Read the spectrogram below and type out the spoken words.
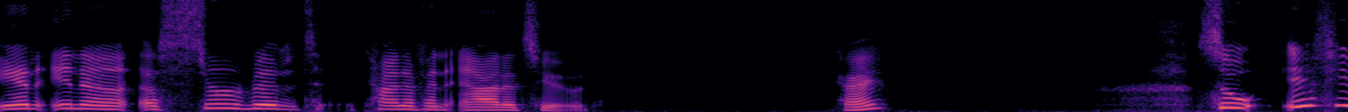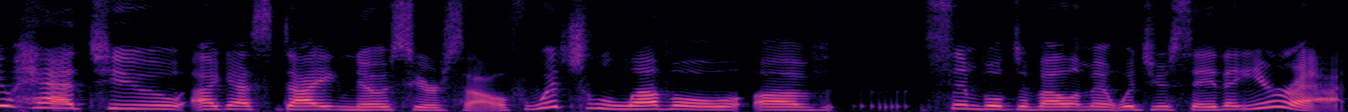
and in a, a servant kind of an attitude. Okay? So, if you had to, I guess, diagnose yourself, which level of symbol development would you say that you're at?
